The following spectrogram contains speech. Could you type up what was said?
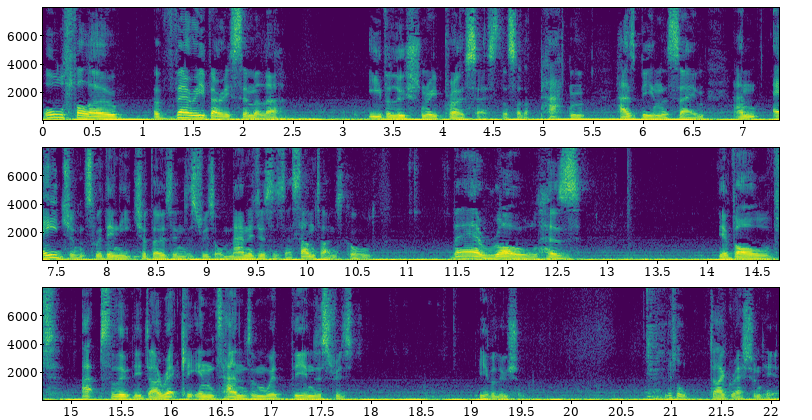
all follow a very, very similar evolutionary process. The sort of pattern has been the same. And agents within each of those industries, or managers as they're sometimes called, their role has evolved absolutely directly in tandem with the industry's evolution. Little digression here.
